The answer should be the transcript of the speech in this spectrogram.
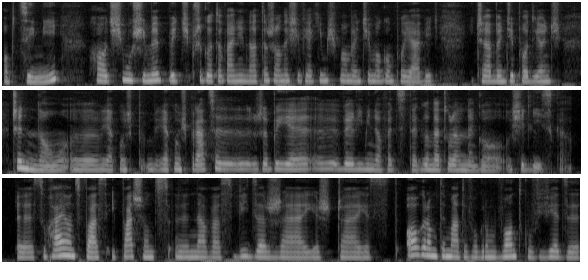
obcymi, choć musimy być przygotowani na to, że one się w jakimś momencie mogą pojawić i trzeba będzie podjąć czynną y, jakąś, jakąś pracę, żeby je y, wyeliminować z tego naturalnego siedliska. Y, słuchając Was i patrząc y, na Was, widzę, że jeszcze jest ogrom tematów, ogrom wątków i wiedzy,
